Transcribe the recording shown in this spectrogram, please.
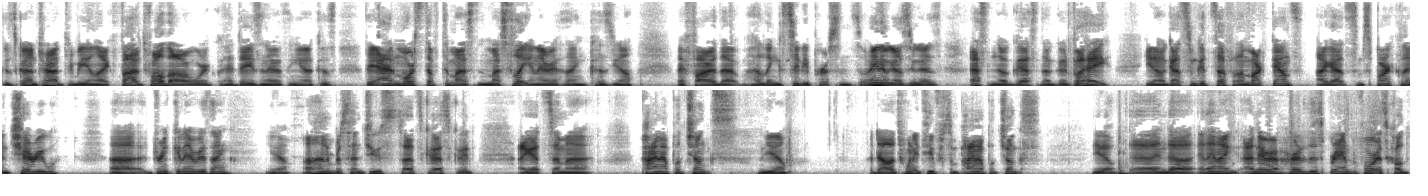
It's going to turn out to be in like five 12 hour work days and everything you know because they add more stuff to my my slate and everything because you know they fired that Lincoln City person. So anyway guys you guys that's no good that's no good. But hey you know got some good stuff on the markdowns. I got some sparkling cherry uh drink and everything. You know 100% juice. So that's good that's good. I got some uh pineapple chunks, you know, a dollar twenty-two for some pineapple chunks, you know, and uh, and then I I never heard of this brand before. It's called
